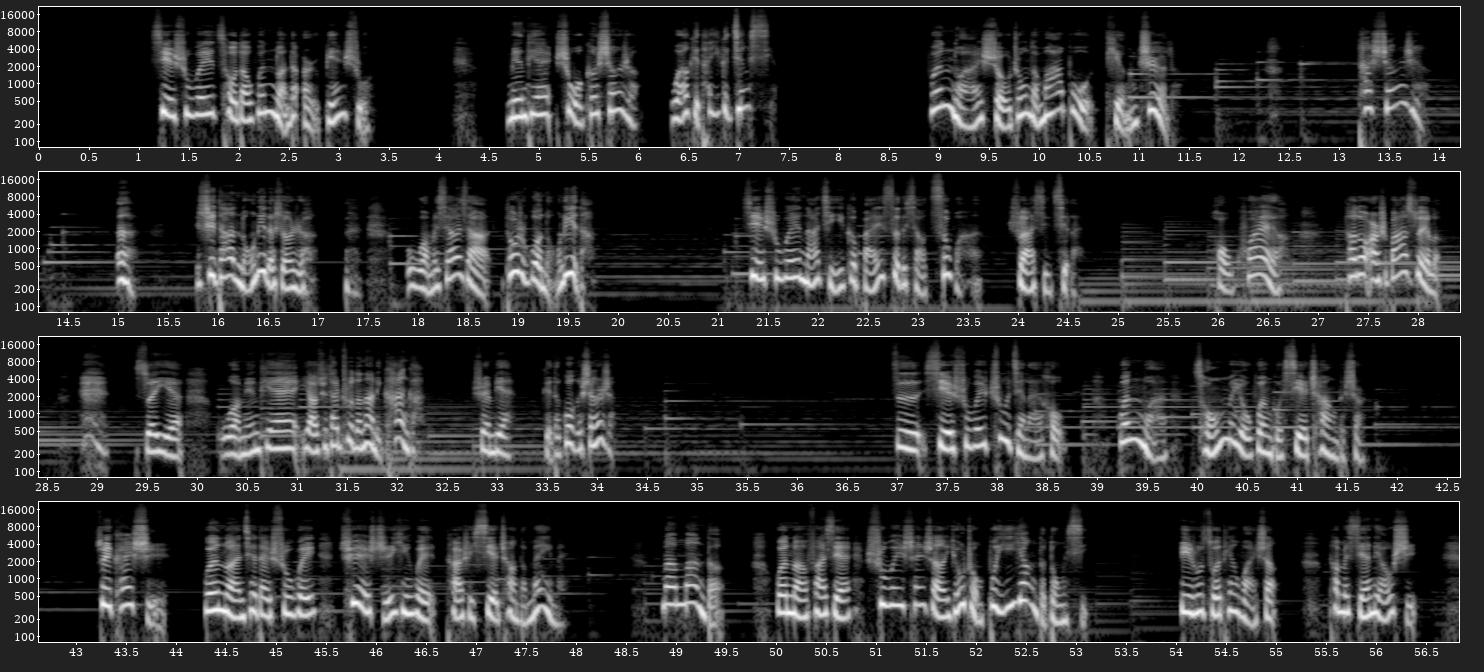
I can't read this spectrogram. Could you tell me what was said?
谢淑薇凑到温暖的耳边说。明天是我哥生日，我要给他一个惊喜。温暖手中的抹布停滞了。他生日？嗯，是他农历的生日。我们乡下都是过农历的。谢淑薇拿起一个白色的小瓷碗，刷洗起来。好快啊！他都二十八岁了，所以我明天要去他住的那里看看，顺便给他过个生日。自谢淑薇住进来后，温暖从没有问过谢畅的事儿。最开始，温暖接待淑薇，确实因为她是谢畅的妹妹。慢慢的，温暖发现淑薇身上有种不一样的东西。例如昨天晚上，他们闲聊时，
